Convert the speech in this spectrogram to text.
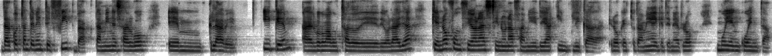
Dar constantemente feedback también es algo em, clave. Y que, algo que me ha gustado de, de, Olaya, que no funciona sin una familia implicada. Creo que esto también hay que tenerlo muy en cuenta.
